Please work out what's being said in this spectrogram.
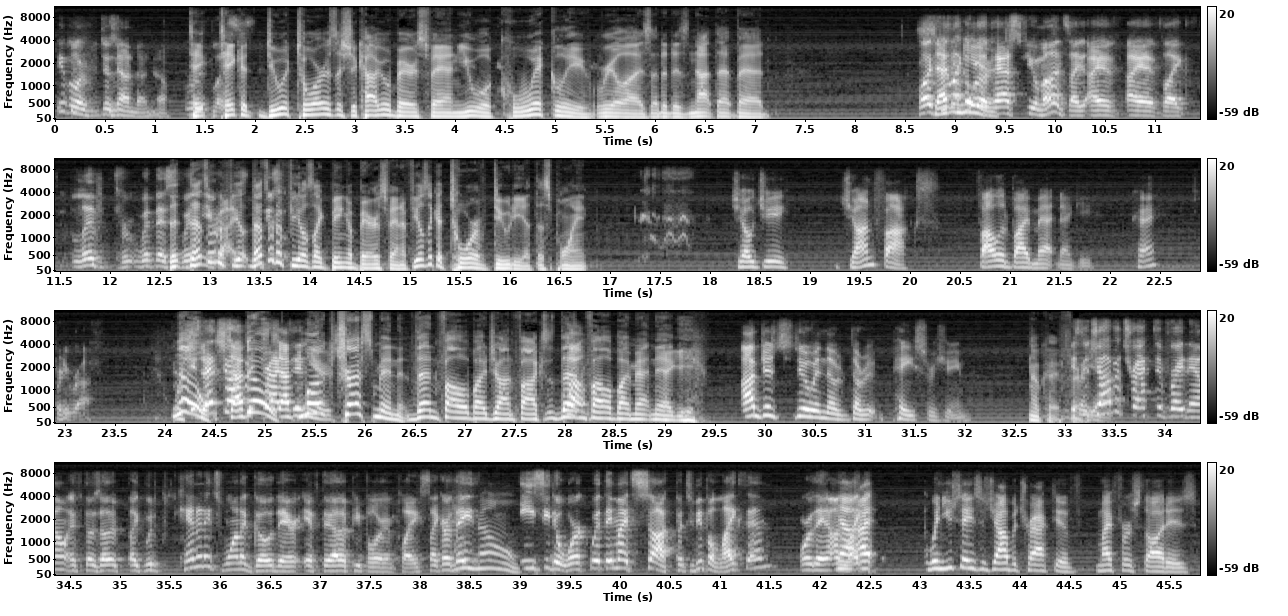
People are just no, no, no. Take ruthless. take a do a tour as a Chicago Bears fan. You will quickly realize that it is not that bad. Well, I feel Seven like over the past few months, I, I have I have like lived through with this. Th- with that's you what it feels. That's what it feels like being a Bears fan. It feels like a tour of duty at this point. Joe G, John Fox, followed by Matt Nagy. Okay. It's pretty rough. No, Is that no, attractive? Mark years. Trestman, then followed by John Fox, then Well- followed by Matt Nagy. I'm just doing the the pace regime. Okay, Is the job attractive right now? If those other like, would candidates want to go there if the other people are in place? Like, are they easy to work with? They might suck, but do people like them, or are they Now, unlike? I, when you say is the job attractive, my first thought is,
